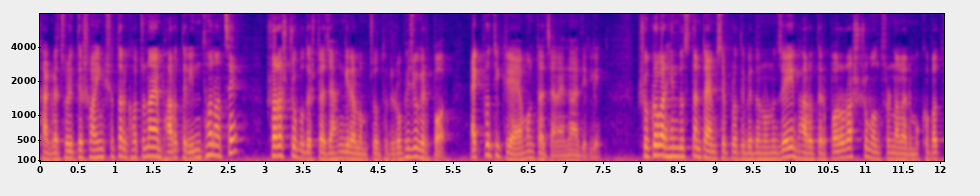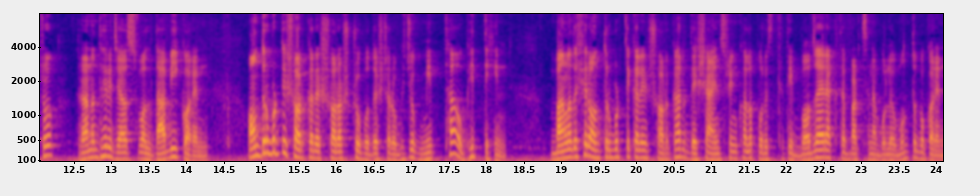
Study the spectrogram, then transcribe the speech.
খাগড়াছড়িতে সহিংসতার ঘটনায় ভারতের ইন্ধন আছে, স্বরাষ্ট্র উপদেষ্টা জাহাঙ্গীর আলম চৌধুরীর অভিযোগের পর এক প্রতিক্রিয়া এমনটা জানায় নয়াদিল্লি। শুক্রবার হিন্দুস্তান টাইমসের প্রতিবেদন অনুযায়ী ভারতের পররাষ্ট্র মন্ত্রণালয়ের মুখপাত্র রণধীর জয়সওয়াল দাবি করেন, অন্তর্বর্তী সরকারের স্বরাষ্ট্র উপদেষ্টার অভিযোগ মিথ্যা ও ভিত্তিহীন। বাংলাদেশের অন্তর্বর্তীকালীন সরকার দেশে আইন শৃঙ্খলা পরিস্থিতি বজায় রাখতে পারছে না বলেও মন্তব্য করেন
